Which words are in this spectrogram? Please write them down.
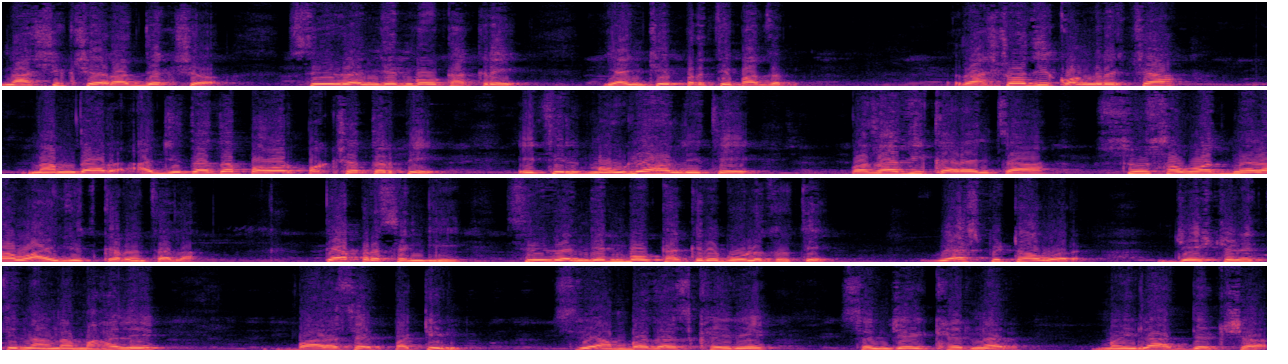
नाशिक शहराध्यक्ष श्री रंजनभाऊ ठाकरे यांचे प्रतिपादन. राष्ट्रवादी काँग्रेसच्या नामदार अजितदादा पवार पक्षातर्फे येथील मौल्य हॉल येथे पदाधिकाऱ्यांचा सुसंवाद मेळावा आयोजित करण्यात आला. त्या प्रसंगी श्री रंजनभाऊ ठाकरे बोलत होते. व्यासपीठावर ज्येष्ठ नेते नाना महाले बाळासाहेब पाटील श्री अंबादास खैरे संजय खैरनार महिला अध्यक्षा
